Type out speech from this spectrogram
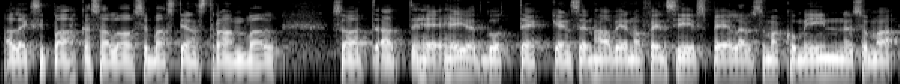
Alexi Pahkasalo Sebastian Strandvall. Så att, att det är ju ett gott tecken. Sen har vi en offensiv spelare som har kommit in nu som har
